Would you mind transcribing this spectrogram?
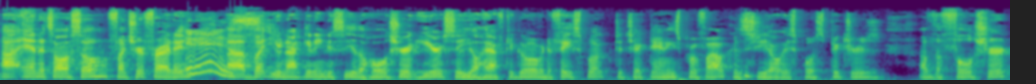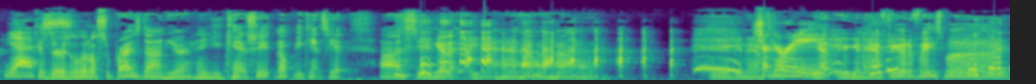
Uh, and it's also Fun Shirt Friday. It is. Uh, but you're not getting to see the whole shirt here, so you'll have to go over to Facebook to check Dani's profile because she always posts pictures of the full shirt. Yes. Because there's a little surprise down here, and you can't see it. Nope, you can't see it. Uh, so you got it. You're gonna have to- Trickery. yep, you're gonna have to go to Facebook.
